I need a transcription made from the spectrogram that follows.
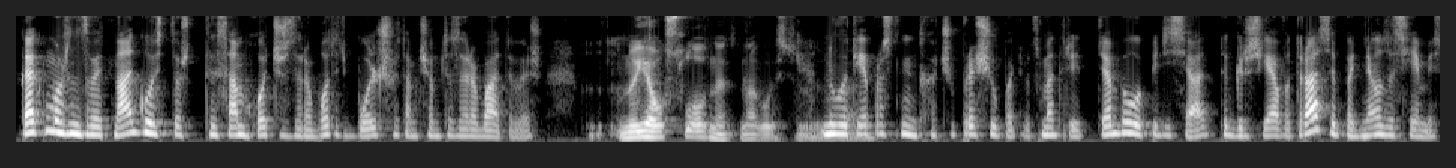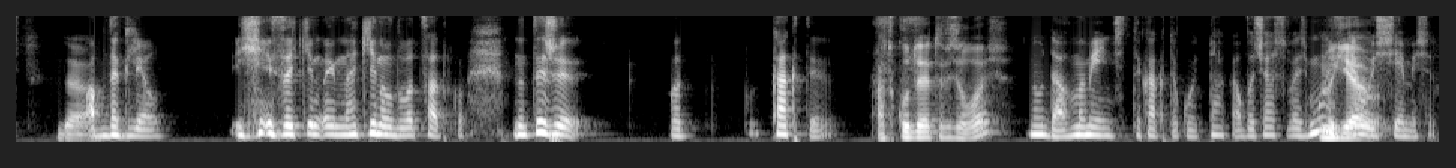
как можно называть наглость, то, что ты сам хочешь заработать больше, там, чем ты зарабатываешь? Ну, я условно это наглостью называю. Ну, вот я просто нет, хочу прощупать. Вот смотри, у тебя было 50, ты говоришь, я вот раз и поднял за 70. Да. Обнаглел. И закинул, накинул двадцатку. Но ты же... Вот как ты Откуда это взялось? Ну да, в моменте ты как такой, так, а вот сейчас возьму ну, и я... сделаю 70.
